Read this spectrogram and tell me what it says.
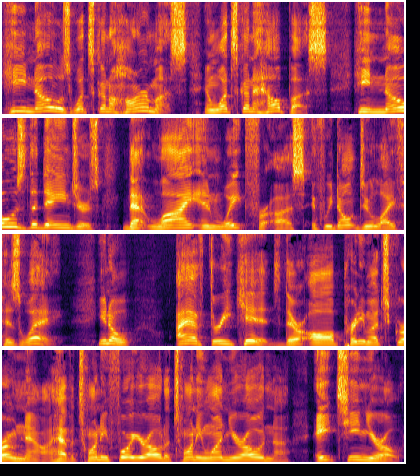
He knows what's going to harm us and what's going to help us. He knows the dangers that lie in wait for us if we don't do life His way. You know, I have three kids. They're all pretty much grown now. I have a 24 year old, a 21 year old, and a 18 year old.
